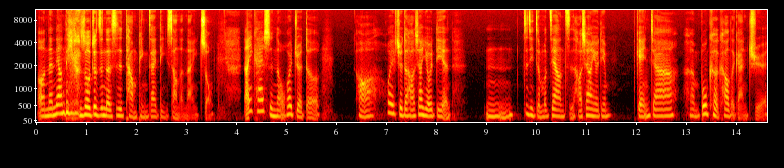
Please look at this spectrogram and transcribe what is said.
呃，能量低的时候就真的是躺平在地上的那一种。那一开始呢，我会觉得，啊、会觉得好像有点，嗯，自己怎么这样子，好像有点给人家很不可靠的感觉。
